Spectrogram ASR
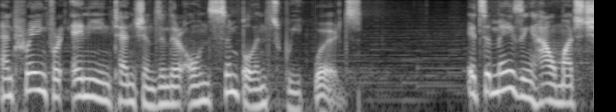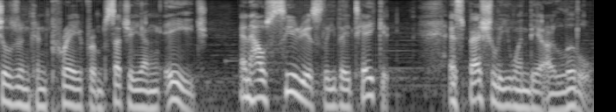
and praying for any intentions in their own simple and sweet words. It's amazing how much children can pray from such a young age and how seriously they take it, especially when they are little.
